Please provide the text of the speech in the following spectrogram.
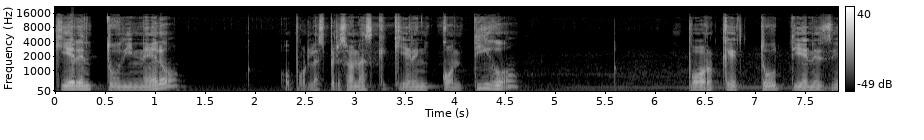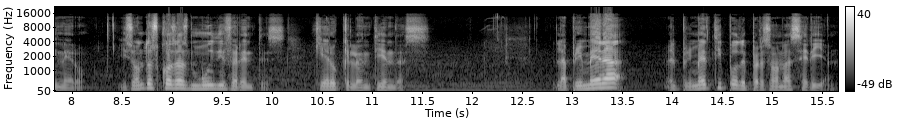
quieren tu dinero o por las personas que quieren contigo porque tú tienes dinero. Y son dos cosas muy diferentes. Quiero que lo entiendas. La primera el primer tipo de personas serían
